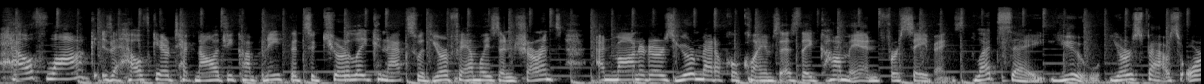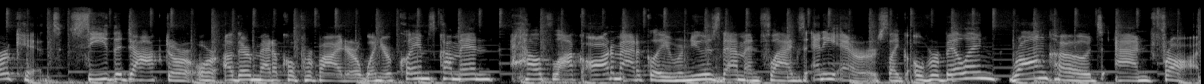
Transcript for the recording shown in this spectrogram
HealthLock is a healthcare technology company that securely connects with your family's insurance and monitors your medical claims as they come in for savings. Let's say you, your spouse, or kids see the doctor or other medical provider when your claims come in, HealthLock automatically renews them and flags any errors like overbilling, wrong codes, and fraud.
